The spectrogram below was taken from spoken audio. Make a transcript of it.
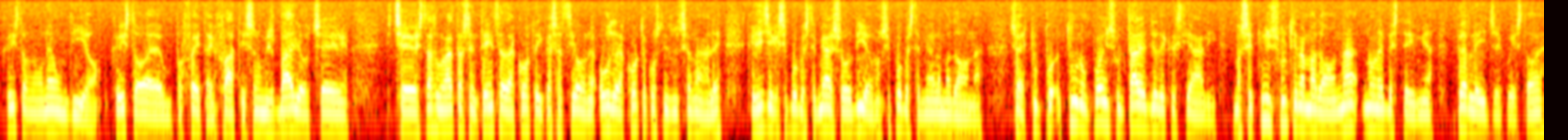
Cristo non è un Dio, Cristo è un profeta, infatti se non mi sbaglio c'è, c'è stata un'altra sentenza della Corte di Cassazione o della Corte Costituzionale che dice che si può bestemmiare solo Dio, non si può bestemmiare la Madonna. Cioè tu, tu, non puoi insultare il Dio dei cristiani, ma se tu insulti la Madonna non è bestemmia, per legge questo. Eh.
